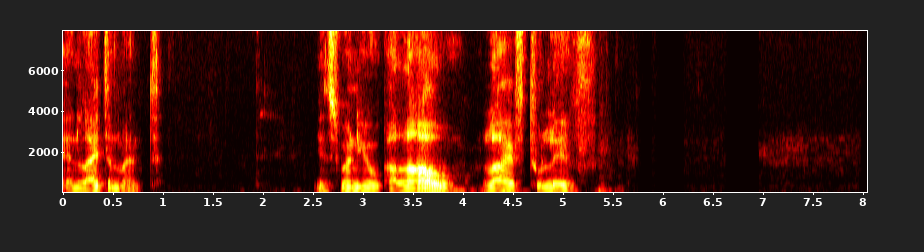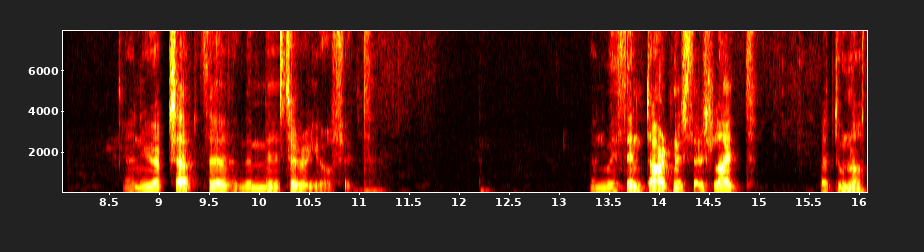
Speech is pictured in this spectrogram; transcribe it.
enlightenment is when you allow life to live and you accept the, the mystery of it. And within darkness, there's light, but do not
